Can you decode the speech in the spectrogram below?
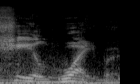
Shield wiper.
